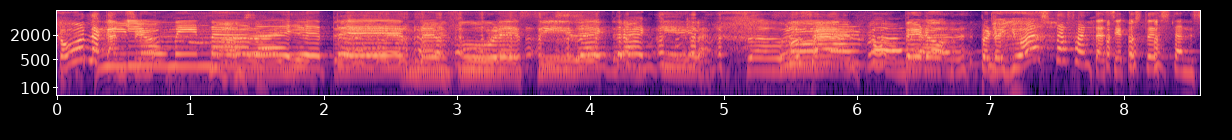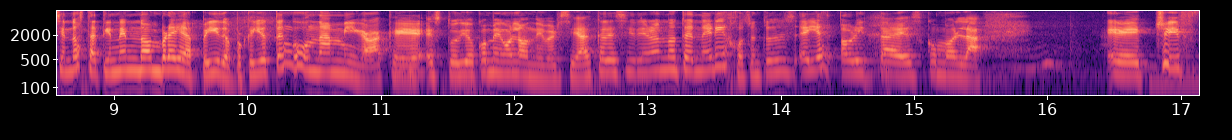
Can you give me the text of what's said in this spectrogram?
¿cómo es la canción? Iluminada y eterna, enfurecida y tranquila. O sea, pero, pero yo hasta fantasía que ustedes están diciendo hasta tienen nombre y apellido, porque yo tengo una amiga que estudió conmigo en la universidad que decidieron no tener hijos, entonces ella ahorita es como la eh, chief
